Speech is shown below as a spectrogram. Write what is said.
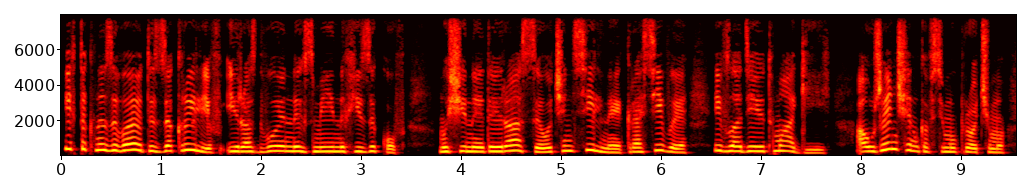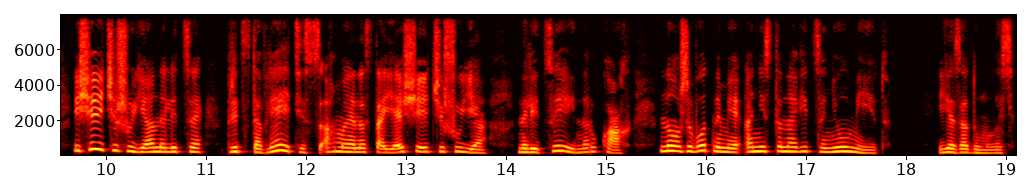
Их так называют из-за крыльев и раздвоенных змеиных языков. Мужчины этой расы очень сильные, красивые и владеют магией. А у женщин, ко всему прочему, еще и чешуя на лице. Представляете, самая настоящая чешуя на лице и на руках. Но животными они становиться не умеют». Я задумалась.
